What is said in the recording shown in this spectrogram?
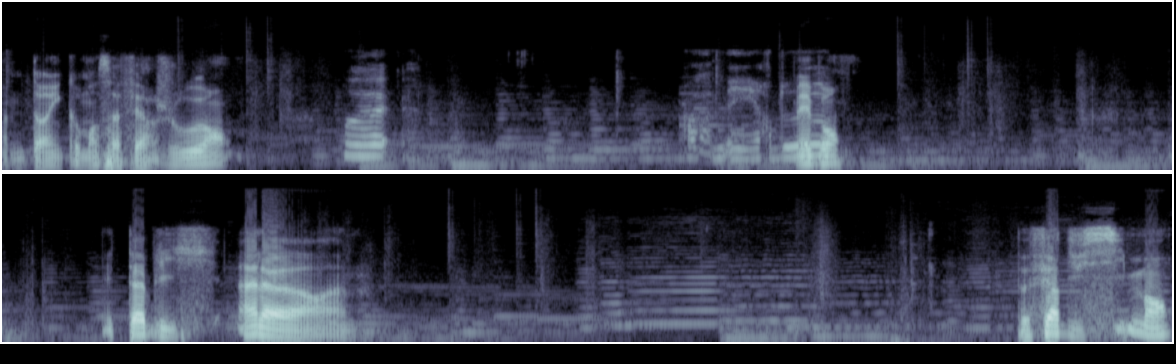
En même temps, il commence à faire jour. Ouais. Ah merde. Mais bon. Établi. Alors. On peut faire du ciment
